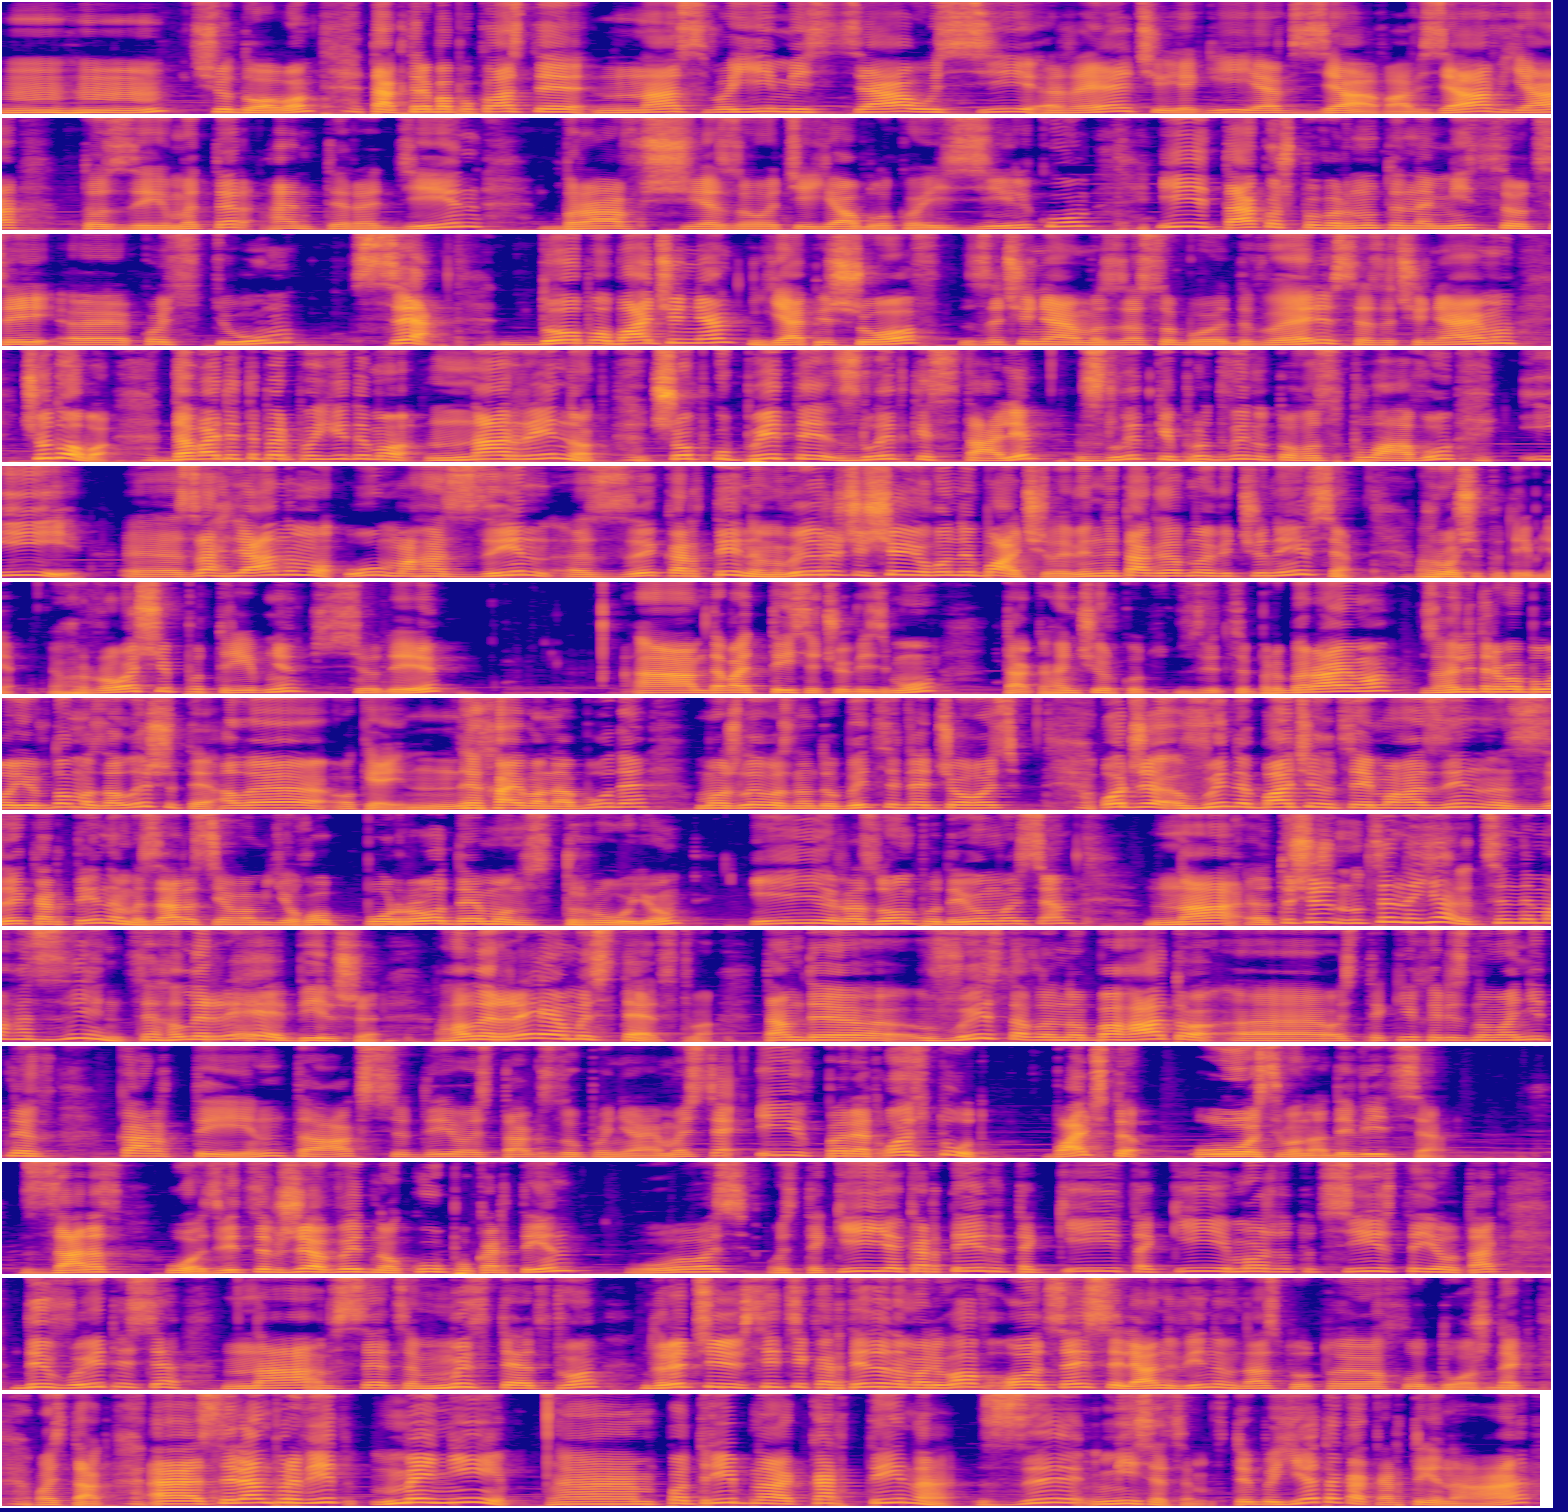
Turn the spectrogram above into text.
Угу, чудово. Так, треба покласти на свої місця усі речі, які я взяв. А взяв я дозиметр, антирадін, брав ще золоті яблуко і зільку, і також повернути на місце оцей е, костюм. Все, до побачення. Я пішов. Зачиняємо за собою двері, все зачиняємо. Чудово! Давайте тепер поїдемо на ринок, щоб купити злитки сталі, злитки продвинутого сплаву і. е, Заглянемо у магазин е, з картинами. Ви, до речі, ще його не бачили. Він не так давно відчинився. Гроші потрібні. Гроші потрібні сюди. А, давай тисячу візьму. Так, ганчірку звідси прибираємо. Взагалі треба було її вдома залишити, але окей, нехай вона буде, можливо, знадобиться для чогось. Отже, ви не бачили цей магазин з картинами. Зараз я вам його продемонструю. І разом подивимося на. е, Точніше, ну це не як, це не магазин, це галерея більше. Галерея мистецтва. Там, де виставлено багато е, ось таких різноманітних картин. Так, сюди ось так зупиняємося. І вперед. Ось тут. Бачите? Ось вона, дивіться. Зараз. О, звідси вже видно купу картин. Ось, ось такі є картини, такі, такі. Можна тут сісти і отак дивитися на все це мистецтво. До речі, всі ці картини намалював оцей селян. Він в нас тут е, художник. Ось так. Е, селян, привіт! Мені е, потрібна картина з місяцем. В тебе є така картина, а?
